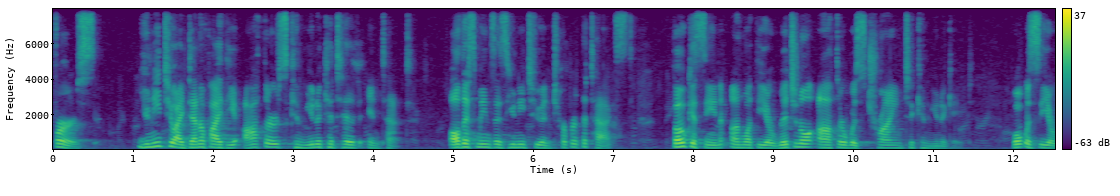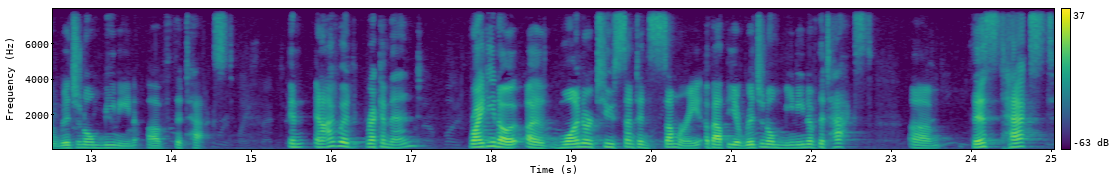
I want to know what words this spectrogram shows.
First, you need to identify the author's communicative intent. All this means is you need to interpret the text focusing on what the original author was trying to communicate. What was the original meaning of the text? And, and I would recommend writing a, a one or two sentence summary about the original meaning of the text. Um, this text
